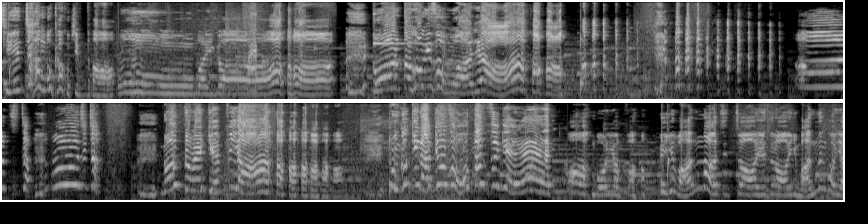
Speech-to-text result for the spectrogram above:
진짜 항복하고 싶다. oh my god. 넌 또 거기서 뭐하냐? 아 진짜. 어 진짜. 넌 또 왜 개피야? 궁극기를 아껴서 어디다 아 머리 아파 이게 맞나 진짜 얘들아 이게 맞는 거냐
